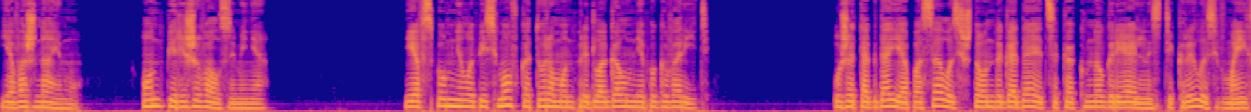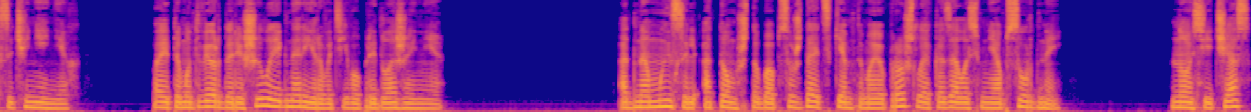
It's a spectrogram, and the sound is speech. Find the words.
Я важна ему. Он переживал за меня. Я вспомнила письмо, в котором он предлагал мне поговорить. Уже тогда я опасалась, что он догадается, как много реальности крылось в моих сочинениях, поэтому твердо решила игнорировать его предложение. Одна мысль о том, чтобы обсуждать с кем-то мое прошлое, казалась мне абсурдной. Но сейчас,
